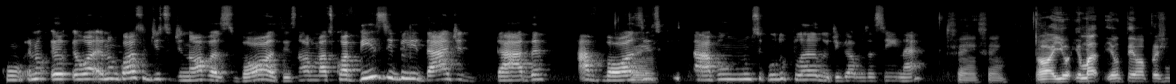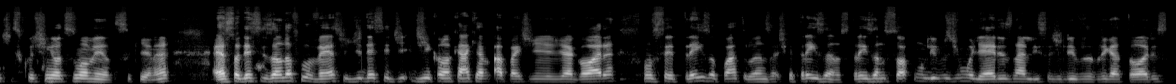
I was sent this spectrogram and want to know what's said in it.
com eu, não, eu, eu, eu não gosto disso de novas vozes, mas com a visibilidade dada a vozes sim. que estavam num segundo plano, digamos assim, né? Sim, sim. Ó, e, e, uma, e um tema para a gente discutir em outros momentos aqui, né? Essa decisão da FUVEST de decidir de colocar que a, a, partir de agora vão ser três ou quatro anos, acho que é três anos, três anos só com livros de mulheres na lista de livros obrigatórios.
